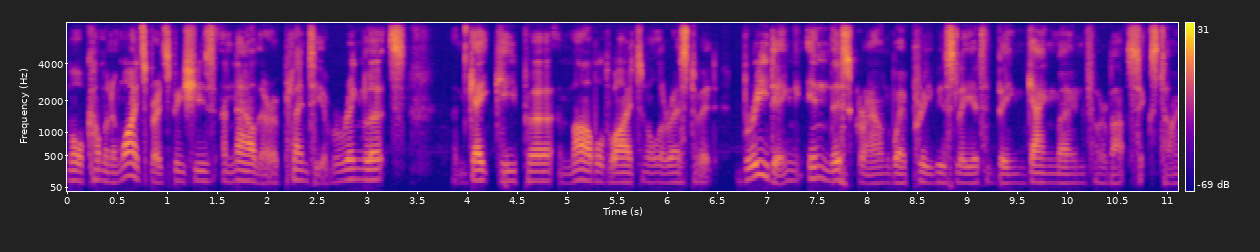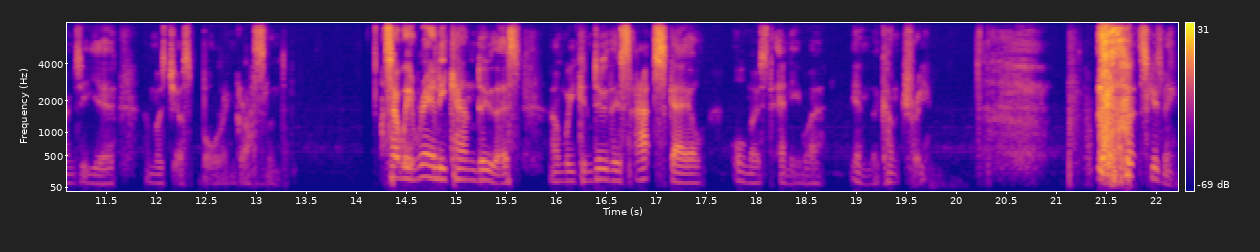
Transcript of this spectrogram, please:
more common and widespread species. And now there are plenty of ringlets and gatekeeper and marbled white and all the rest of it breeding in this ground where previously it had been gang mown for about six times a year and was just boring grassland. So we really can do this and we can do this at scale almost anywhere in the country. Excuse me.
